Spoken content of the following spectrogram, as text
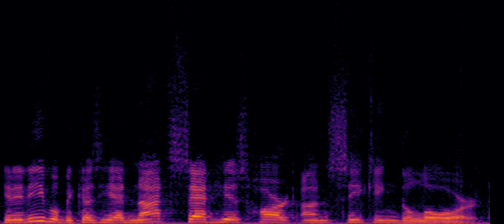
he did evil because he had not set his heart on seeking the Lord.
